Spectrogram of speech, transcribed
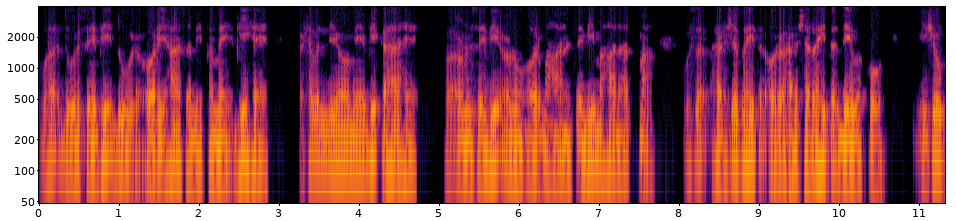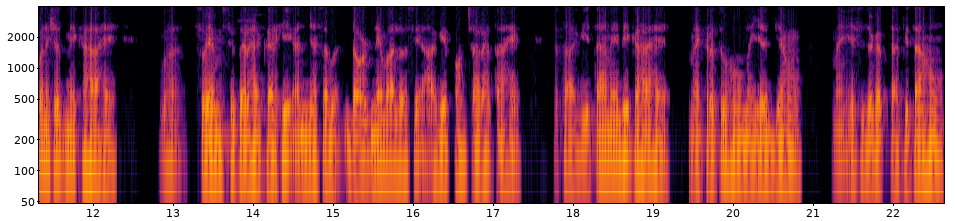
वह दूर से भी दूर और यहाँ समीप में भी है। कठवल्लियों में भी कहा है, वह अणु से भी अणु और महान से भी महान आत्मा। उस हर्ष सहित और हर्ष रहित देव को ईशोपनिषद में कहा है, वह स्वयं स्थित रहकर ही अन्य सब दौड़ने वालों से आगे पहुँचा रहता है। तथा गीता में भी कहा है, मैं क्रतु हूँ, मैं यज्ञ हूँ, मैं इस जगत का पिता हूँ,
